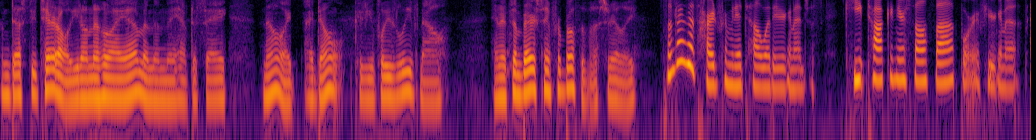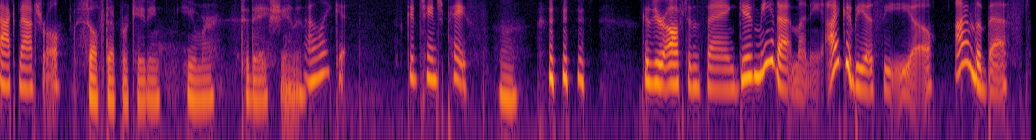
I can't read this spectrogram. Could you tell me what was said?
I'm Dusty Terrill. You don't know who I am," and then they have to say no, I, I don't. Could you please leave now? And it's embarrassing for both of us, really. Sometimes it's hard for me to tell whether you're going to just keep talking yourself up or if you're going to act natural. Self deprecating humor today, Shannon. I like it. It's a good change of pace. Because hmm. you're often saying, Give me that money. I could be a CEO. I'm the best.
